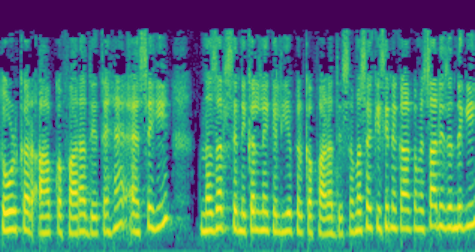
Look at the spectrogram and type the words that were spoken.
توڑ کر آپ کفارا دیتے ہیں، ایسے ہی نظر سے نکلنے کے لیے پھر کفارا دے سکتے مثلا کسی نے کہا کہ میں ساری زندگی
